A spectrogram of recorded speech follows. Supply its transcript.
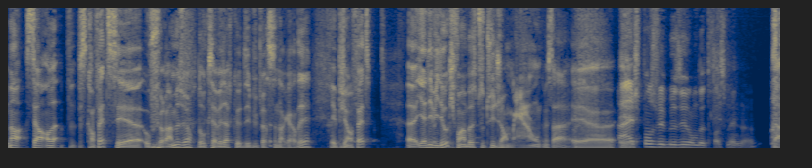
Non, c'est en- parce qu'en fait c'est euh, au fur et à mesure, donc ça veut dire que au début personne n'a regardé, et puis en fait euh, il y a des vidéos qui font un buzz tout de suite, genre comme ça. Et, euh, et- Ah, je pense que je vais buzzer dans 2-3 semaines. Là. Ah,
